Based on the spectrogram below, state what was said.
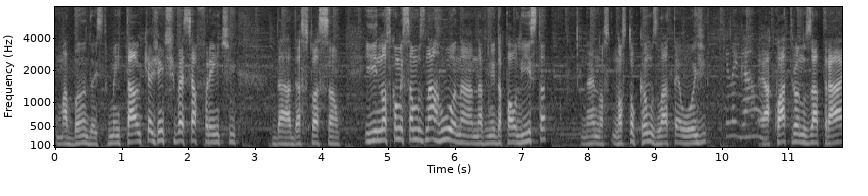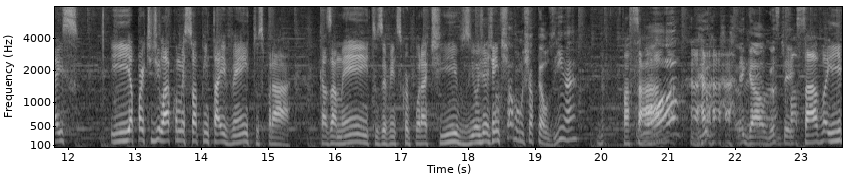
uma banda instrumental e que a gente estivesse à frente da, da situação. E nós começamos na rua, na, na Avenida Paulista, né? nós, nós tocamos lá até hoje, Que legal. é, há quatro anos atrás. E a partir de lá começou a pintar eventos para casamentos, eventos corporativos. E hoje a gente Tava no chapéuzinho, é? passava, Ó, viu? legal, gostei. passava e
